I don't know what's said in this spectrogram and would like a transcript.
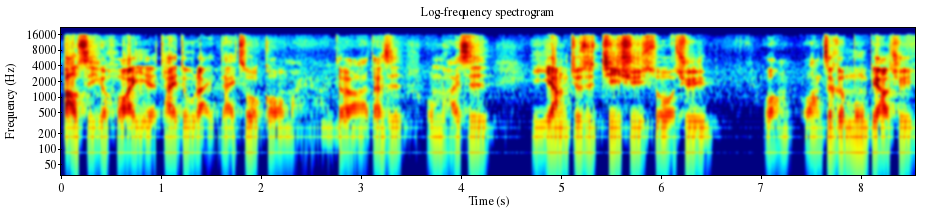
抱持一个怀疑的态度来来做购买啊，对吧、啊？但是我们还是一样，就是继续说去往往这个目标去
